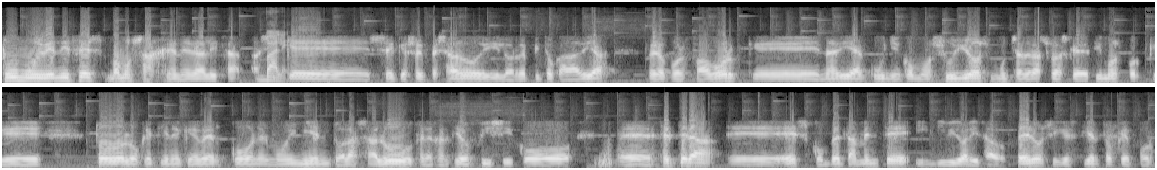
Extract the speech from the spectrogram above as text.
tú muy bien dices, vamos a generalizar. Así Vale. que sé que soy pesado y lo repito cada día, pero por favor que nadie acuñe como suyos muchas de las cosas que decimos porque todo lo que tiene que ver con el movimiento, la salud, el ejercicio físico, eh, etcétera, eh, es completamente individualizado. Pero sí que es cierto que por,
